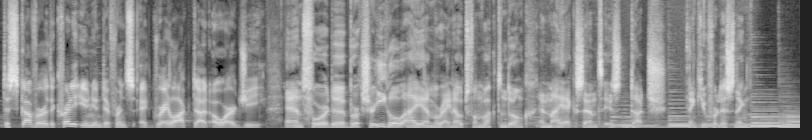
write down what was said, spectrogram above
Discover the credit union difference at greylock.org. And for the Berkshire Eagle, I am Reinoud van Wachtendonk, and my accent is Dutch. Thank you for listening.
